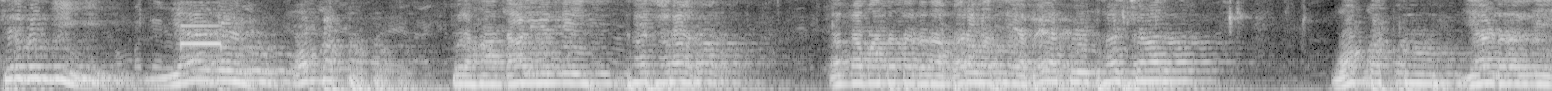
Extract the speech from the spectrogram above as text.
ಸಿರುಗುಂಜಿ ಎರಡು ಒಂಬತ್ತು ಪುನಃ ದಾಳಿಯಲ್ಲಿ ಧರ್ಷರ್ ರಂಗಮಾತ ತಂಡದ ಭರವಸೆಯ ಬೆಳಕು ಧರ್ಷರ್ ಒಂಬತ್ತು ಎರಡರಲ್ಲಿ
